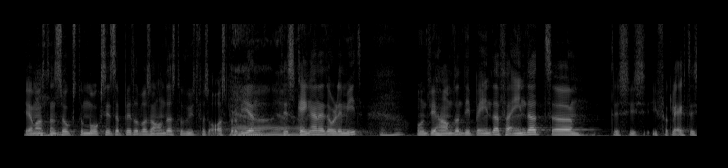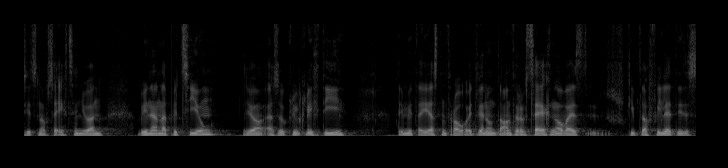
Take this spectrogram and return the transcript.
Ja, wenn mhm. du dann sagst, du magst jetzt ein bisschen was anderes, du willst was ausprobieren, ja, ja, das ja. gängen nicht alle mit. Mhm. Und wir haben dann die Bänder verändert. Äh, das ist, ich vergleiche das jetzt nach 16 Jahren wie in einer Beziehung. Ja, also glücklich die, die mit der ersten Frau alt werden, unter Anführungszeichen, aber es, gibt auch viele, die das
